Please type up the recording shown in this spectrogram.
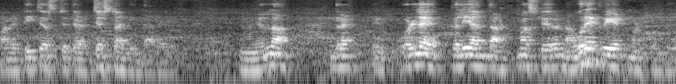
ಭಾಳ ಟೀಚರ್ಸ್ ಜೊತೆ ಅಡ್ಜಸ್ಟ್ ಆಗಿದ್ದಾರೆ. ಎಲ್ಲ ಅಂದರೆ ಒಳ್ಳೆ ಕಲಿಯೋಂಥ ಅಟ್ಮಾಸ್ಫಿಯರನ್ನು ಅವರೇ ಕ್ರಿಯೇಟ್ ಮಾಡಿಕೊಂಡು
